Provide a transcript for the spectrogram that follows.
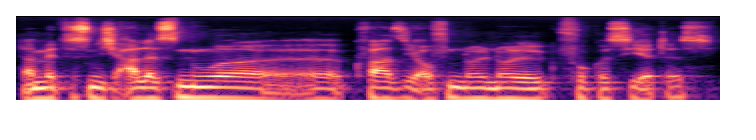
Damit es nicht alles nur äh, quasi auf 0-0 fokussiert ist.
